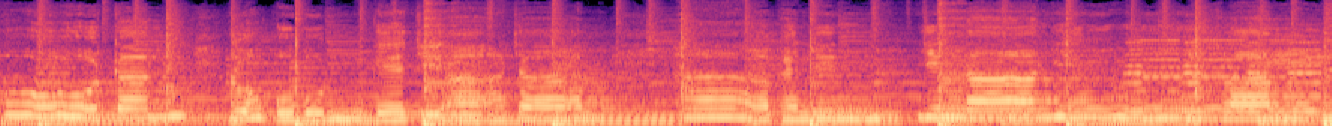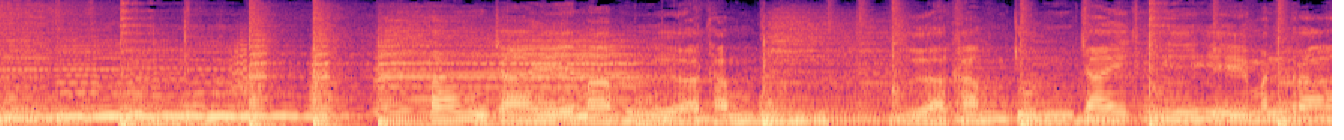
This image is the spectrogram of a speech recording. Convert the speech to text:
พูดกัน หลวงปู่บุญเกจิอาจารย์ห้าแผ่นดินยิ่งนานยิ่งคลัง ตั้งใจมาเพื่อทำบุญ เพื่อคำจุนใจที่มันร้า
